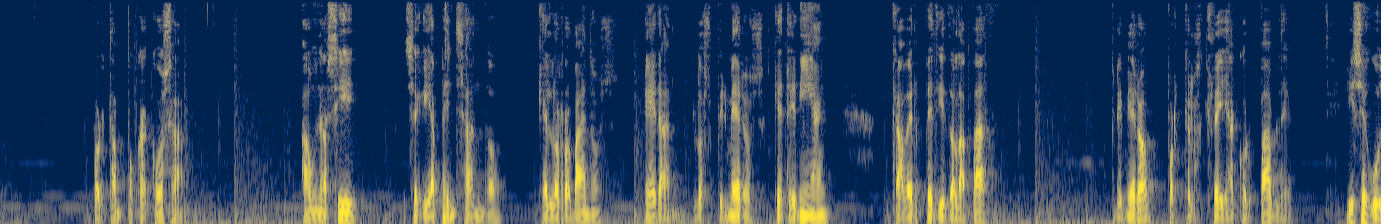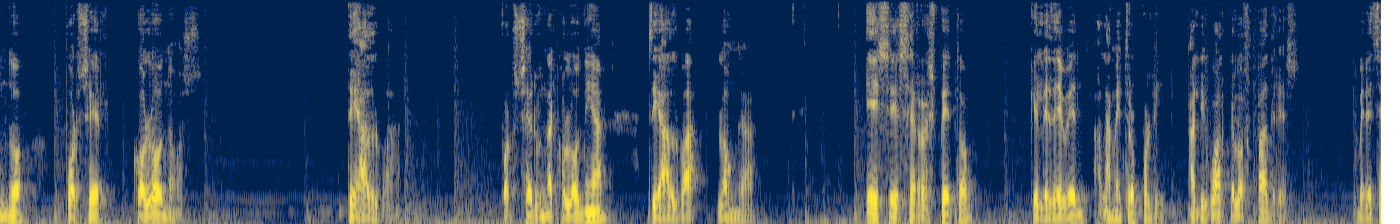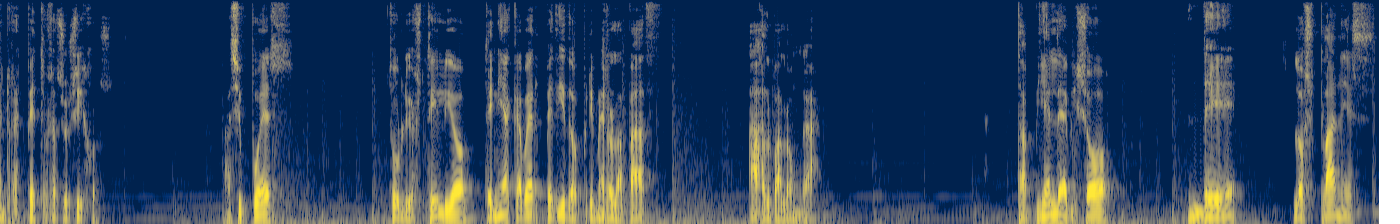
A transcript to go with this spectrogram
por tan poca cosa. Aún así, seguía pensando que los romanos eran los primeros que tenían que haber pedido la paz. Primero, porque los creía culpable, y segundo, por ser colonos de Alba, por ser una colonia de Alba Longa. Es ese respeto que le deben a la metrópoli, al igual que los padres, merecen respetos a sus hijos. Así pues, Tulio Stilio tenía que haber pedido primero la paz a Alba Longa. También le avisó de los planes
